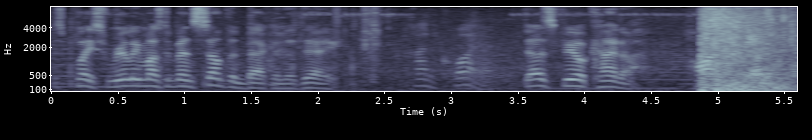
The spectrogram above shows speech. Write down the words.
This place really must have been something back in the day. Kind of quiet. Does feel kind of haunted, doesn't it?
